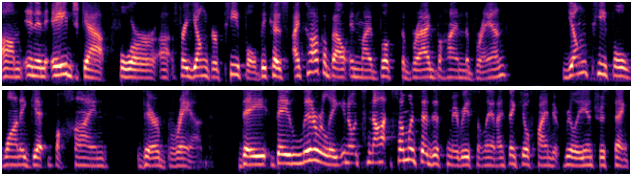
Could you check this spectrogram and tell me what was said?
um, in an age gap for, uh, for younger people, because I talk about in my book, The Brag Behind the Brand. Young people want to get behind their brand they they literally you know it's not someone said this to me recently and i think you'll find it really interesting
